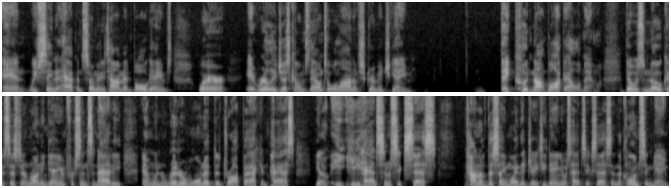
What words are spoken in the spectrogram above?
And we've seen it happen so many times in bowl games where it really just comes down to a line of scrimmage game. They could not block Alabama. There was no consistent running game for Cincinnati. And when Ridder wanted to drop back and pass, you know, he, he had some success kind of the same way that JT Daniels had success in the Clemson game.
